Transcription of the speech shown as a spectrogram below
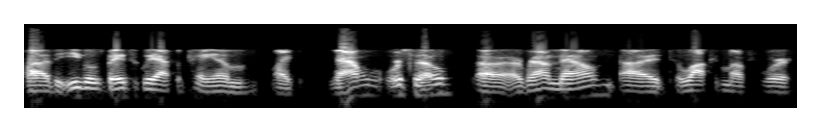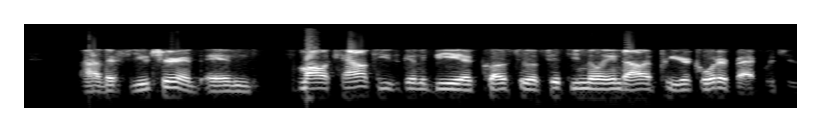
uh, the Eagles basically have to pay him like now or so, uh, around now, uh, to lock him up for uh, their future. And, and from all accounts, he's going to be a, close to a $50 million per year quarterback, which is,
